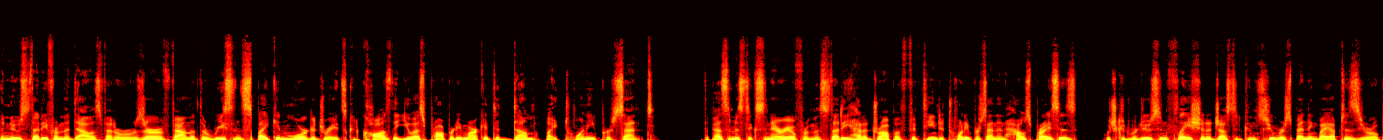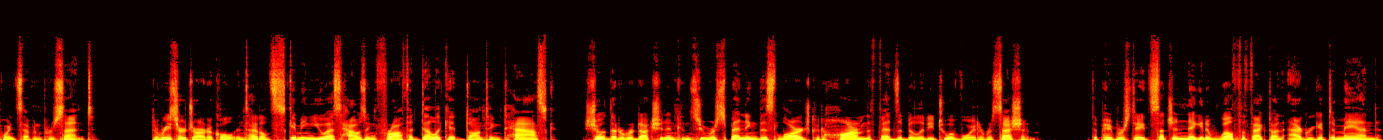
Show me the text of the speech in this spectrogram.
A new study from the Dallas Federal Reserve found that the recent spike in mortgage rates could cause the U.S. property market to dump by 20%. The pessimistic scenario from the study had a drop of 15 to 20% in house prices, which could reduce inflation adjusted consumer spending by up to 0.7%. The research article, entitled Skimming U.S. Housing Froth A Delicate, Daunting Task, showed that a reduction in consumer spending this large could harm the Fed's ability to avoid a recession. The paper states such a negative wealth effect on aggregate demand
